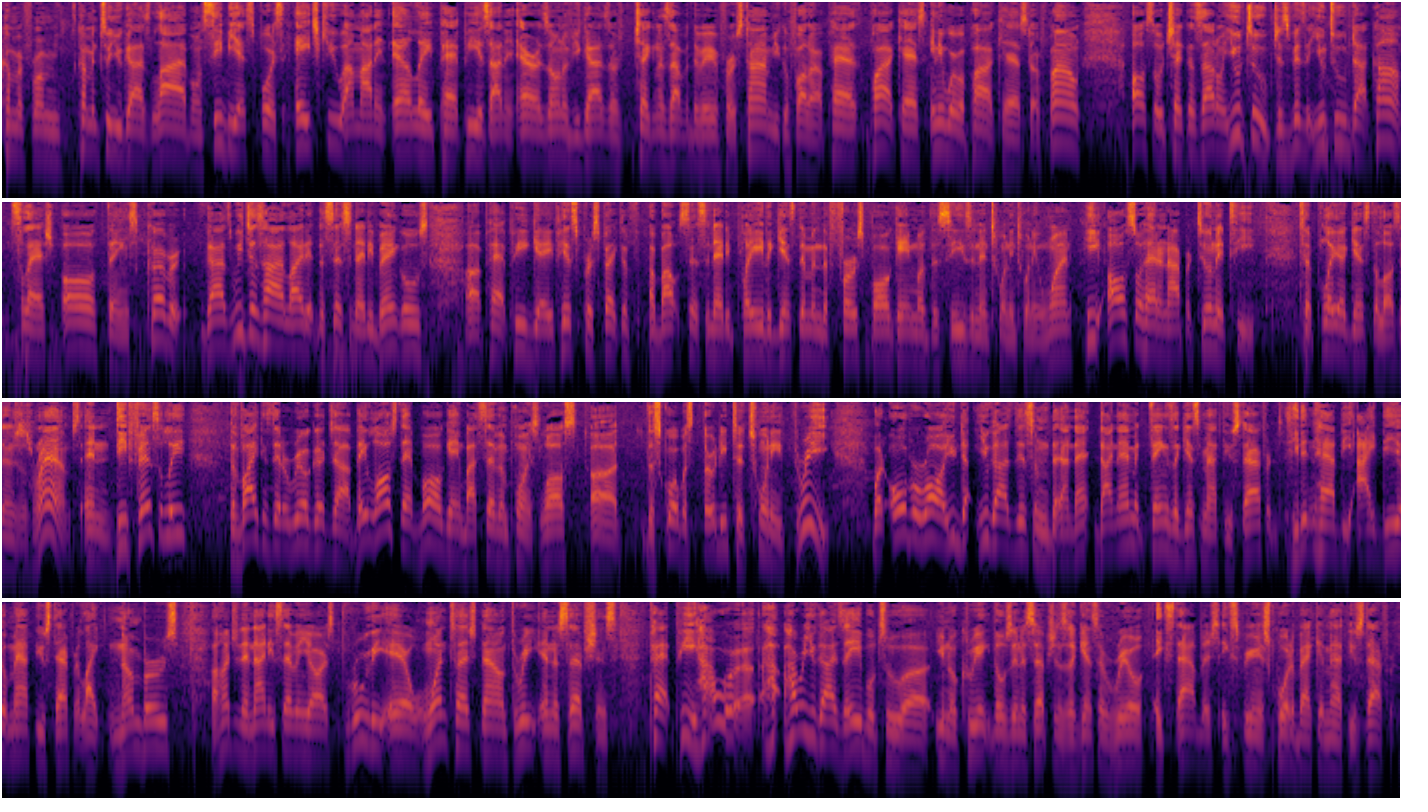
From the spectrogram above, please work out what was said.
coming from coming to you guys live on CBS Sports HQ. I'm out in LA. Pat P is out in Arizona. If you guys are checking us out for the very first time, you can follow our podcast anywhere where podcasts are found. Also, check us out on YouTube. Just visit youtube.com slash all things covered. Guys, we just highlighted the Cincinnati Bengals. Uh, Pat P gave his perspective about Cincinnati played against them in the first ball game of the season in 2021. He also had an opportunity to play against the Los Angeles Rams. And defensively, the Vikings did a real good job. They lost that ball game by seven points. Lost. Uh, the score was 30 to 23. But overall, you you guys did some dy- dynamic things against Matthew Stafford. He didn't have the ideal Matthew Stafford like numbers. 197 yards through the air, one touchdown, three interceptions. Pat P, how were how, how were you guys able to uh, you know create those interceptions against a real established, experienced quarterback in Matthew Stafford?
